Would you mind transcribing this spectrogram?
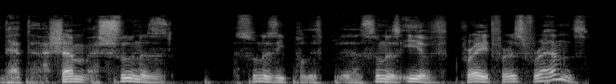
that Hashem, as soon as as soon as he as soon as Iyov prayed for his friends,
